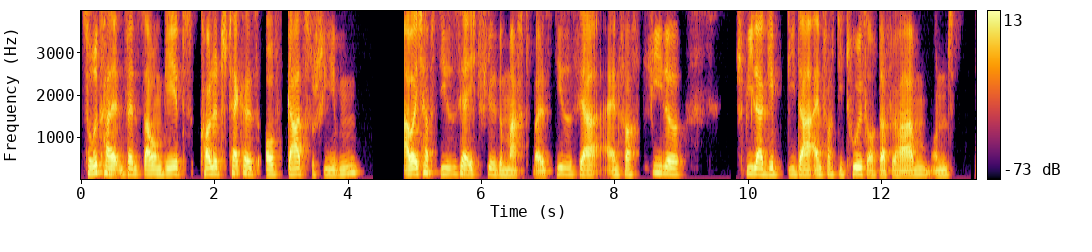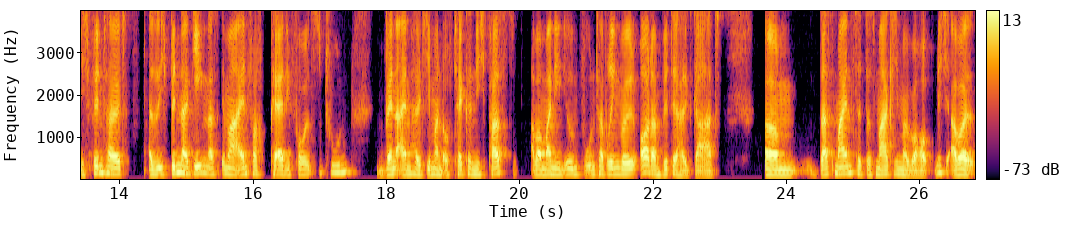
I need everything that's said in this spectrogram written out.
zurückhaltend, wenn es darum geht, College Tackles auf Guard zu schieben. Aber ich habe es dieses Jahr echt viel gemacht, weil es dieses Jahr einfach viele Spieler gibt, die da einfach die Tools auch dafür haben. Und ich finde halt, also ich bin dagegen, das immer einfach per Default zu tun. Wenn einem halt jemand auf Tackle nicht passt, aber man ihn irgendwo unterbringen will, oh, dann wird er halt Guard. Ähm, das Mindset, das mag ich immer überhaupt nicht, aber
